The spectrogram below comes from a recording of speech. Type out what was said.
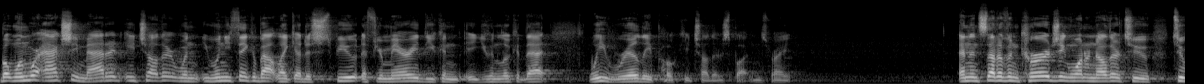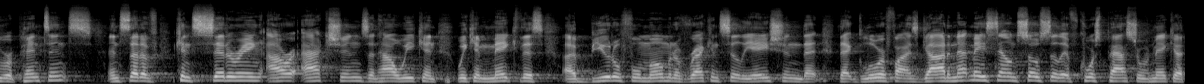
but when we're actually mad at each other, when, when you think about like a dispute, if you're married, you can, you can look at that. We really poke each other's buttons, right? And instead of encouraging one another to, to repentance, instead of considering our actions and how we can, we can make this a beautiful moment of reconciliation that, that glorifies God, and that may sound so silly. Of course, Pastor would make a,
